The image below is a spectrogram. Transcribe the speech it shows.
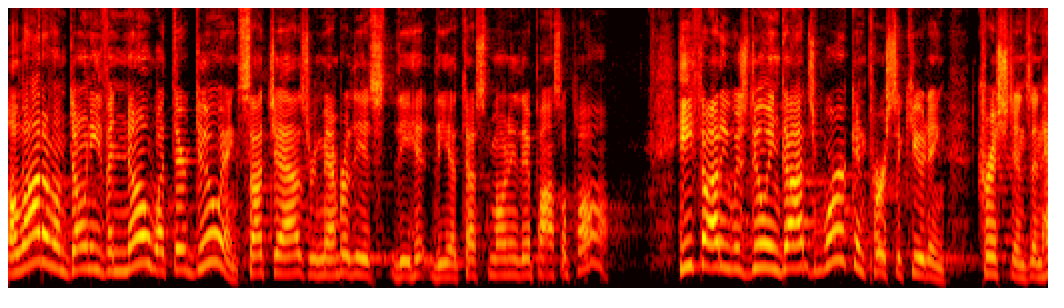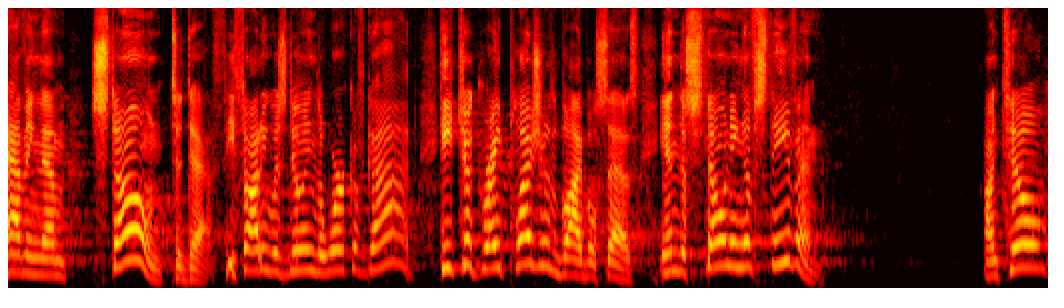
A lot of them don't even know what they're doing, such as, remember the, the, the uh, testimony of the Apostle Paul. He thought he was doing God's work in persecuting Christians and having them stoned to death. He thought he was doing the work of God. He took great pleasure, the Bible says, in the stoning of Stephen until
